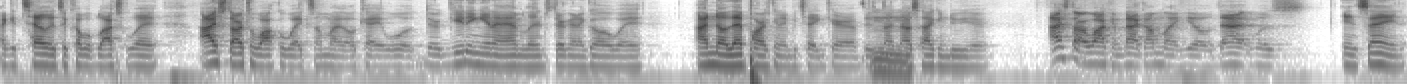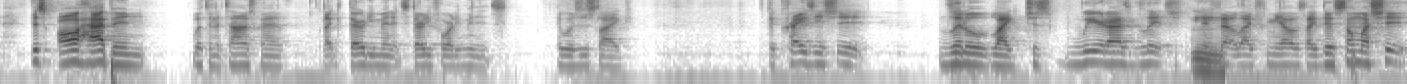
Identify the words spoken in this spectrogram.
I could tell it's a couple blocks away. I start to walk away because I'm like, okay, well, they're getting in an ambulance. They're going to go away. I know that part's going to be taken care of. There's nothing mm. else I can do here. I start walking back. I'm like, yo, that was insane. This all happened within a time span of like 30 minutes, 30, 40 minutes. It was just like the craziest shit, little, like, just weird ass glitch. It felt like for me. I was like, there's so much shit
